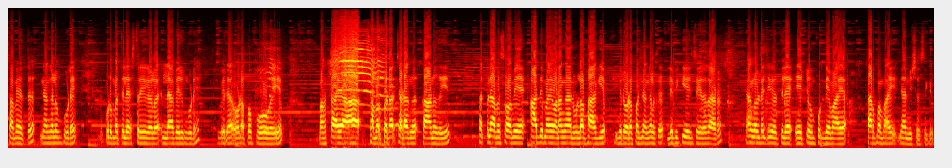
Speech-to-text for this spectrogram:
സമയത്ത് ഞങ്ങളും കൂടെ കുടുംബത്തിലെ സ്ത്രീകൾ എല്ലാവരും കൂടെ ഇവരോടൊപ്പം പോവുകയും മഹത്തായ ആ സമർപ്പണ ചടങ്ങ് കാണുകയും പത്മനാഭസ്വാമിയെ ആദ്യമായി വണങ്ങാനുള്ള ഭാഗ്യം ഇവരോടൊപ്പം ഞങ്ങൾക്ക് ലഭിക്കുകയും ചെയ്തതാണ്. ഞങ്ങളുടെ ജീവിതത്തിലെ ഏറ്റവും പുണ്യമായ കർമ്മമായി ഞാൻ വിശ്വസിക്കും.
